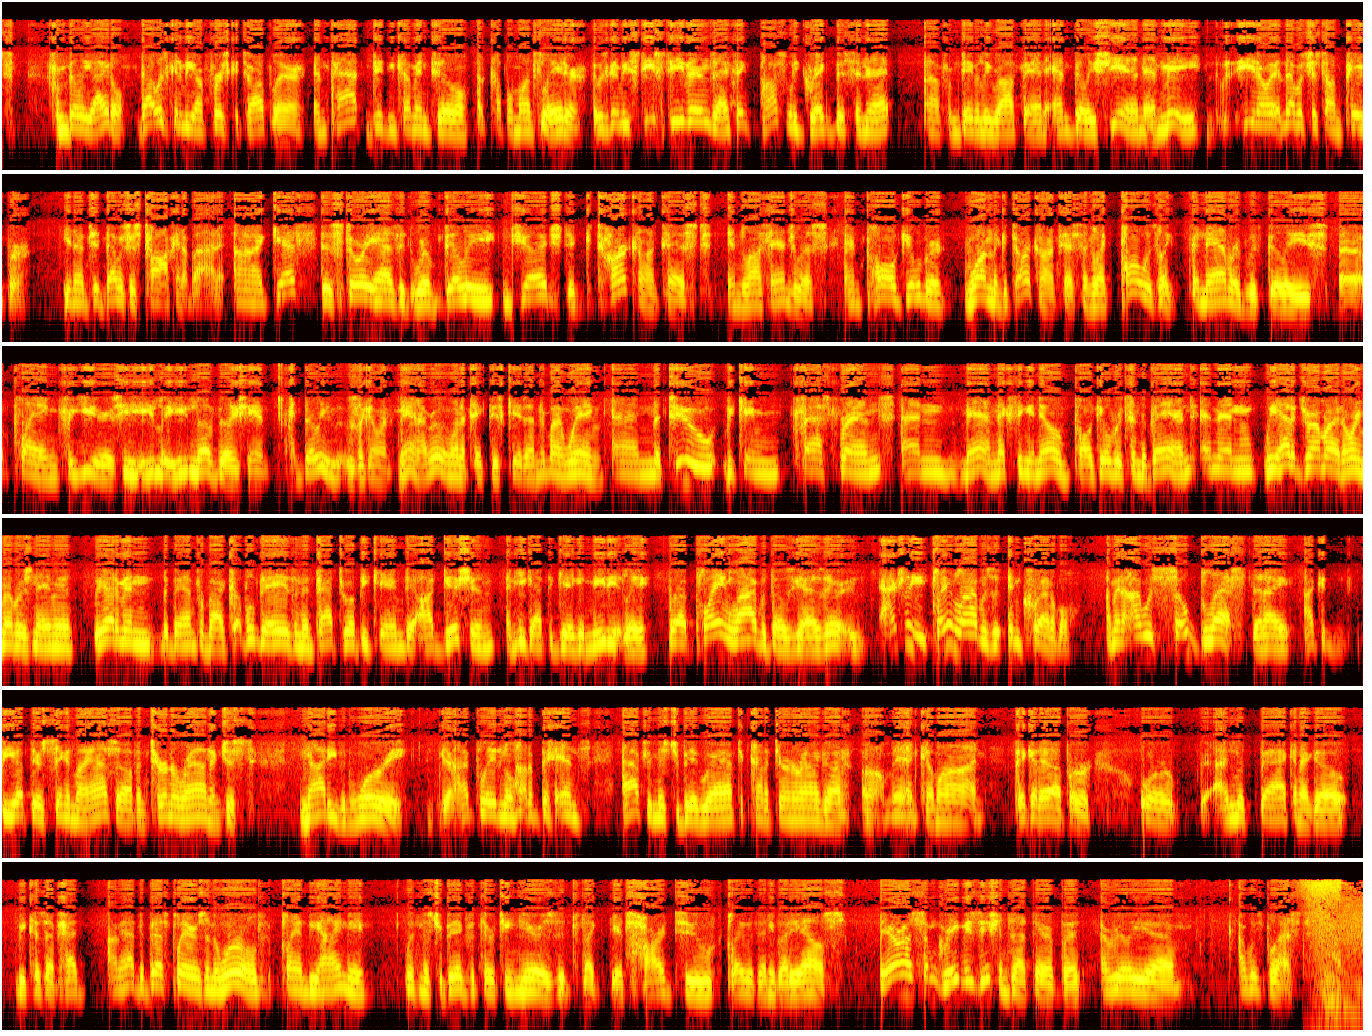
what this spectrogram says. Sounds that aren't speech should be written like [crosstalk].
from Billy Idol. That was going to be our first guitar player. And Pat didn't come in until a couple months later. It was going to be Steve Stevens, I think possibly Greg Bissonette uh, from David Lee Roth Band, and Billy Sheehan and me. You know, that was just on paper. You know, that was just talking about it. Uh, I guess the story has it where Billy judged a guitar contest in Los Angeles, and Paul Gilbert won the guitar contest. And like Paul was like enamored with Billy's uh, playing for years. He, he he loved Billy Sheehan, and Billy was like going, "Man, I really want to take this kid under my wing." And the two became fast friends. And man, next thing you know, Paul Gilbert's in the band. And then we had a drummer. I don't remember his name. We had him in the band for about a couple days, and then Pat Torpy came to audition, and he got the gig immediately. But playing live with those guys, they're actually playing live was incredible. I mean, I was so blessed that I I could be up there singing my ass off and turn around and just not even worry. I played in a lot of [laughs] bands after Mr. Big where I have to kind of turn around and go, "Oh man, come on, pick it up," or or I look back and I go because I've had I've had the best players in the world playing behind me with Mr. Big for 13 years. It's like it's hard to play with anybody else. There are some great musicians out there, but I really uh, I was blessed.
